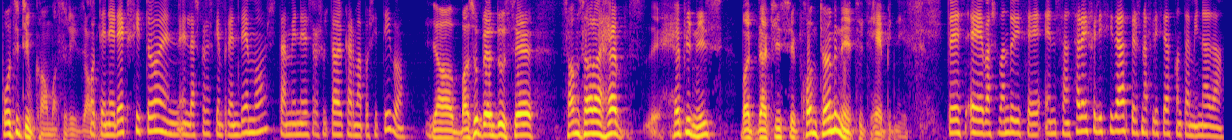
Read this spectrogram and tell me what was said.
positive karma's O result tener éxito en, en las cosas que emprendemos también es resultado del karma positivo. yeah basubendhu say samsara have happiness but that is a contaminated happiness Entonces, eh, Vasubandhu dice, en Sansara hay felicidad, pero es una felicidad contaminada.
